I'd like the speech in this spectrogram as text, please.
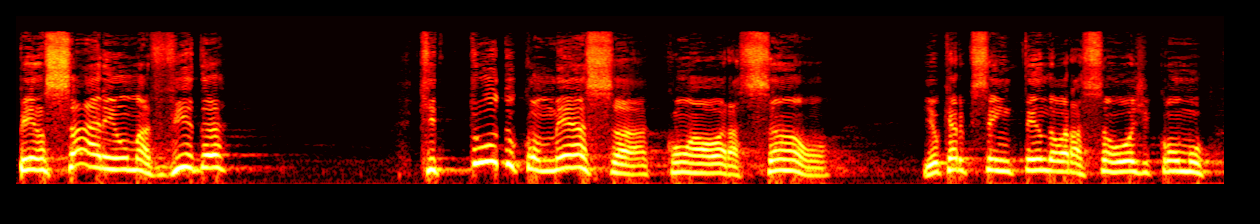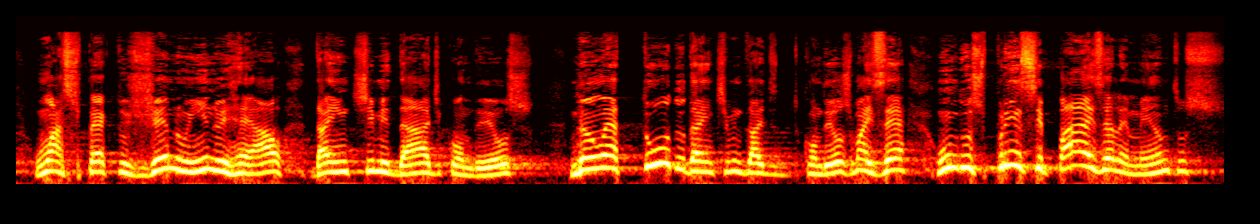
Pensar em uma vida que tudo começa com a oração, e eu quero que você entenda a oração hoje como um aspecto genuíno e real da intimidade com Deus. Não é tudo da intimidade com Deus, mas é um dos principais elementos.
